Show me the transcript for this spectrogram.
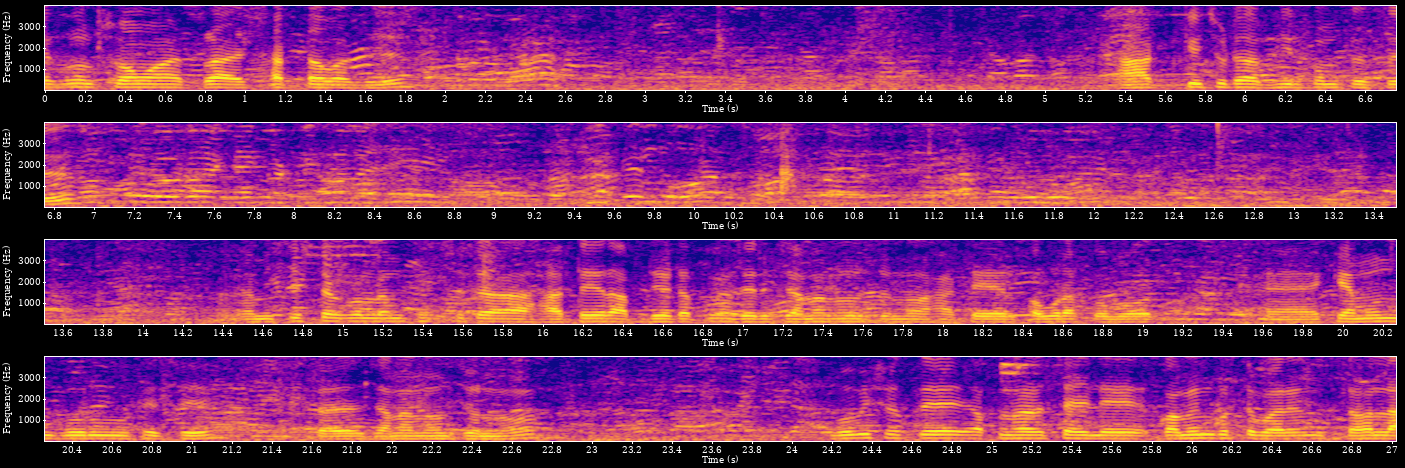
এখন সময় প্রায় সাতটা বাজে। হাট কিছুটা ভিড় কমতেছে। আমি চেষ্টা করলাম কিছুটা হাটের আপডেট আপনাদের জানানোর জন্য, হাটের খবরাখবর কেমন গরু উঠেছে তা জানানোর জন্য। ভবিষ্যতে আপনারা চাইলে কমেন্ট করতে পারেন, তাহলে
